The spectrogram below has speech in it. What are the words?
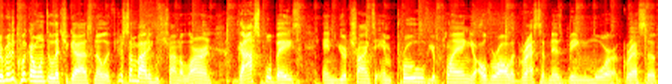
So, really quick, I want to let you guys know if you're somebody who's trying to learn gospel based and you're trying to improve your playing, your overall aggressiveness, being more aggressive,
